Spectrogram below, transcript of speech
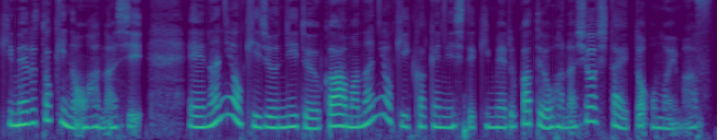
決める時のお話、えー、何を基準にというか、まあ、何をきっかけにして決めるかというお話をしたいと思います。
